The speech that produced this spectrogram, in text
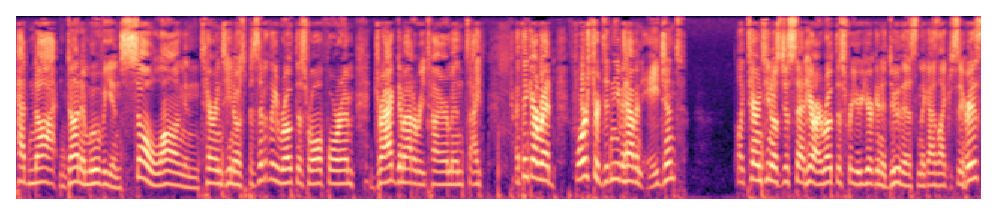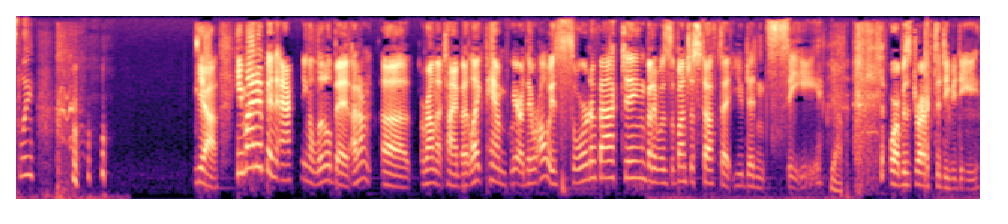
had not done a movie in so long. And Tarantino specifically wrote this role for him, dragged him out of retirement. I, I think I read Forster didn't even have an agent. Like Tarantino's just said, "Here, I wrote this for you. You're going to do this," and the guy's like, "Seriously?" Yeah, he might have been acting a little bit. I don't uh around that time, but like Pam Grier, they were always sort of acting, but it was a bunch of stuff that you didn't see. Yeah. or it was direct to DVD.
